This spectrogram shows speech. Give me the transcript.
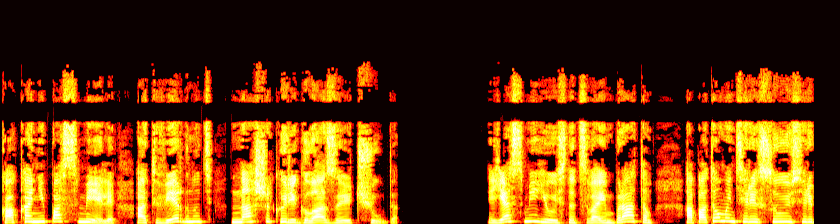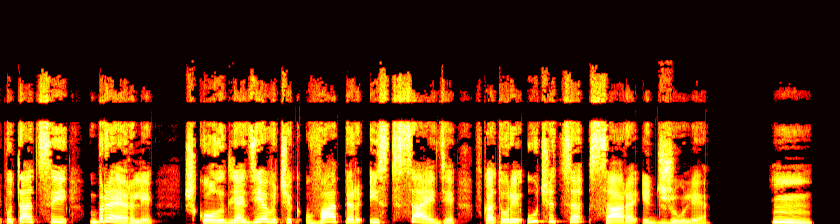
«Как они посмели отвергнуть наше кореглазое чудо!» Я смеюсь над своим братом, а потом интересуюсь репутацией Брерли, школы для девочек в Аппер-Ист-Сайде, в которой учатся Сара и Джулия. Хм,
